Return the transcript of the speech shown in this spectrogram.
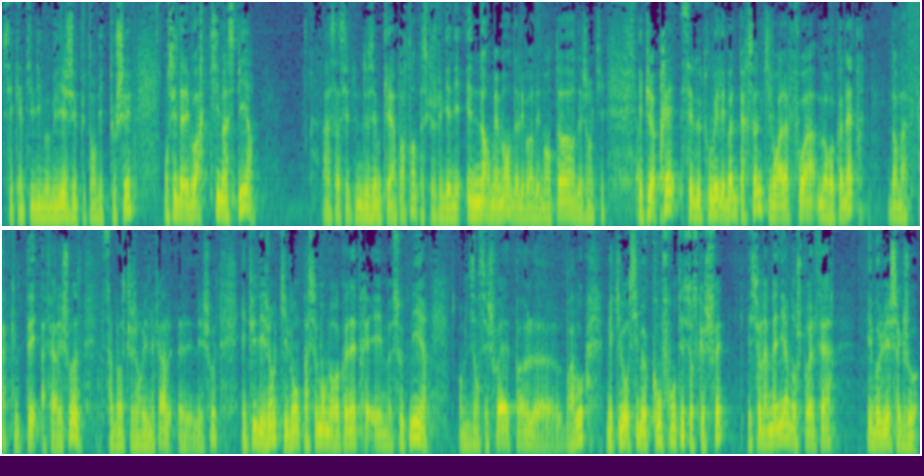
c'est quel type d'immobilier j'ai plutôt envie de toucher. Ensuite, d'aller voir qui m'inspire. Hein, ça, c'est une deuxième clé importante parce que je vais gagner énormément d'aller voir des mentors, des gens qui. Et puis après, c'est de trouver les bonnes personnes qui vont à la fois me reconnaître dans ma faculté à faire les choses, simplement ce que j'ai envie de les faire, les choses, et puis des gens qui vont pas seulement me reconnaître et me soutenir en me disant c'est chouette, Paul, euh, bravo, mais qui vont aussi me confronter sur ce que je fais et sur la manière dont je pourrais le faire évoluer chaque jour.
